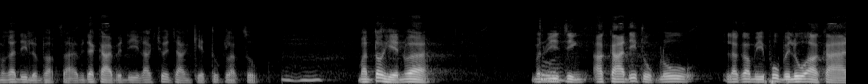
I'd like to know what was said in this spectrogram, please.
มันก็ดีหรือผักสาย มันจะกลายเป็นดีรักช่วยจางเกียรติทุกหลักสุขมันต้องเห็นว่ามันมีสิ่งอาการที่ถูกรู้ แล้วก็มีผู้ไปรู้อาการ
